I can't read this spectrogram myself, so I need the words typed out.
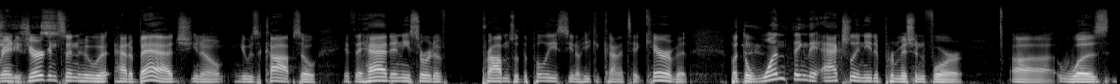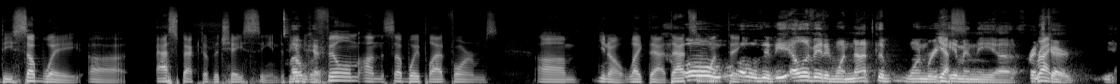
Randy Jurgensen who had a badge. You know, he was a cop. So if they had any sort of problems with the police, you know, he could kind of take care of it. But the one thing they actually needed permission for uh, was the subway uh, aspect of the chase scene to be able to film on the subway platforms. Um, you know, like that. That's oh, the one thing. oh, the, the elevated one, not the one where Yes. him and the uh, French Right. guard. Yeah.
